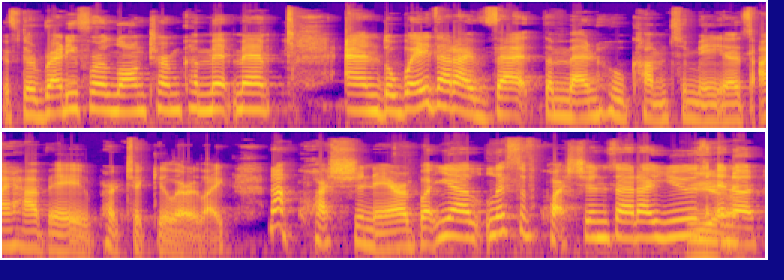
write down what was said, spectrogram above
if they're ready for a long-term commitment. And the way that I vet the men who come to me is I have a particular, like, not questionnaire, but yeah, list of questions that I use. Yeah. And a,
